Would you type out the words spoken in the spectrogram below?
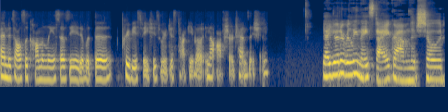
and it's also commonly associated with the previous facies we were just talking about in the offshore transition. Yeah, you had a really nice diagram that showed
